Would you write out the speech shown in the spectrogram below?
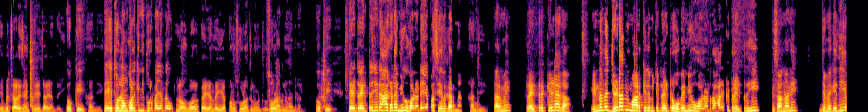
ਇਹ ਵਿਚਾਲੇ ਸੈਂਟਰ ਜੇ ਚ ਆ ਜਾਂਦਾ ਜੀ। ਓਕੇ। ਹਾਂਜੀ। ਤੇ ਇਥੋਂ ਲੌਂਗੋਵਾਲ ਕਿੰਨੀ ਦੂਰ ਪੈ ਜਾਂਦਾ ਉਹ ਲੌਂਗੋਵਾਲ ਪੈ ਜਾਂਦਾ ਜੀ ਆਪਾਂ ਨੂੰ 16 ਕਿਲੋਮੀਟਰ ਦੂਰ। 16 ਕਿਲੋਮੀਟਰ। ਓਕੇ। ਤੇ ਟਰੈਕਟਰ ਜਿਹੜਾ ਆ ਖੜਾ ਨਿਊ ਹਾਲੈਂਡ ਇਹ ਆਪਾਂ ਸੇਲ ਕਰਨਾ। ਹਾਂਜੀ। ਕਰਮੇ ਟਰੈਕਟਰ ਕਿਹੜਾ ਹੈਗਾ? ਇਹਨਾਂ ਦਾ ਜਿਹੜਾ ਵੀ ਮਾਰਕੇ ਦੇ ਵਿੱਚ ਟਰੈਕਟਰ ਹੋਵੇ ਨਿਊ ਹਾਲੈਂਡ ਦਾ ਹਰ ਇੱਕ ਟਰੈਕਟਰ ਹੀ ਕਿਸਾਨਾਂ ਨੇ ਜਿਵੇਂ ਕਹਦੀ ਇਹ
